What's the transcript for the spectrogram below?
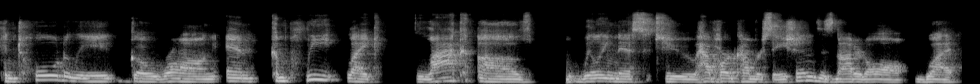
can totally go wrong and complete like lack of willingness to have hard conversations is not at all what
